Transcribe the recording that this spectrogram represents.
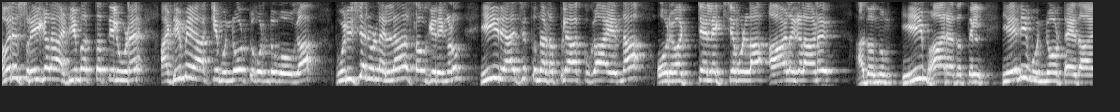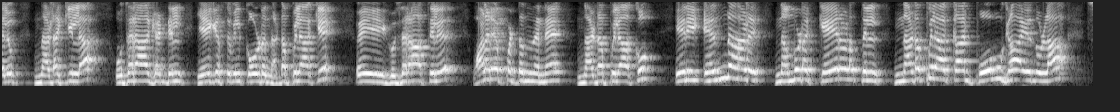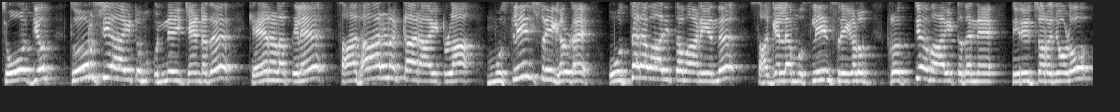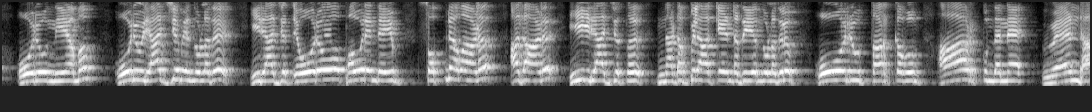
അവർ സ്ത്രീകളെ അടിമത്തത്തിലൂടെ അടിമയാക്കി മുന്നോട്ട് കൊണ്ടുപോവുക. പുരുഷനുള്ള എല്ലാ സൗകര്യങ്ങളും ഈ രാജ്യത്ത് നടപ്പിലാക്കുക എന്ന ഒരൊറ്റ ലക്ഷ്യമുള്ള ആളുകളാണ്. അതൊന്നും ഈ ഭാരതത്തിൽ ഇനി മുന്നോട്ട് ഏതായാലും നടക്കില്ല. ഉത്തരാഖണ്ഡിൽ ഏക സിവിൽ കോഡ് നടപ്പിലാക്കി. ഈ ഗുജറാത്തിൽ വളരെ പെട്ടെന്ന് തന്നെ നടപ്പിലാക്കും. ഇനി എന്നാണ് നമ്മുടെ കേരളത്തിൽ നടപ്പിലാക്കാൻ പോവുക എന്നുള്ള ചോദ്യം തീർച്ചയായിട്ടും ഉന്നയിക്കേണ്ടത് കേരളത്തിലെ സാധാരണക്കാരായിട്ടുള്ള മുസ്ലിം സ്ത്രീകളുടെ ഉത്തരവാദിത്തമാണ് എന്ന് സകല മുസ്ലിം സ്ത്രീകളും കൃത്യമായിട്ട് തന്നെ തിരിച്ചറിഞ്ഞോളൂ. ഓരോ നിയമം ഓരോ രാജ്യം എന്നുള്ളത് ഈ രാജ്യത്തെ ഓരോ പൗരന്റെയും സ്വപ്നമാണ്. അതാണ് ഈ രാജ്യത്ത് നടപ്പിലാക്കേണ്ടത് എന്നുള്ളതിലും ഒരു തർക്കവും ആർക്കും തന്നെ വേണ്ട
